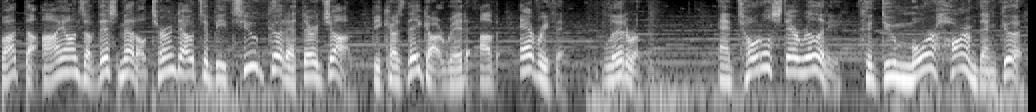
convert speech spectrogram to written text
But the ions of this metal turned out to be too good at their job because they got rid of everything, literally. And total sterility could do more harm than good.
